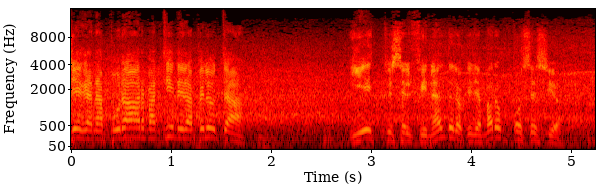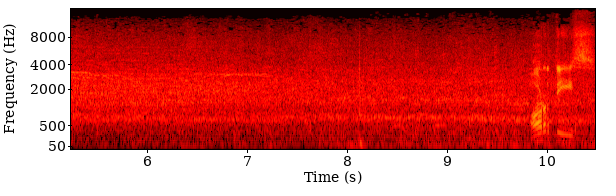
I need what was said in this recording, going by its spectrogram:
Llegan a apurar, mantiene la pelota. Y esto es el final de lo que llamaron posesión. Ortiz.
